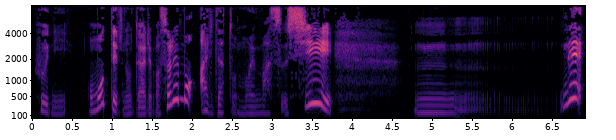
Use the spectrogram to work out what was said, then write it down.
ふうに思っているのであれば、それもありだと思いますし、うーん、ね、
